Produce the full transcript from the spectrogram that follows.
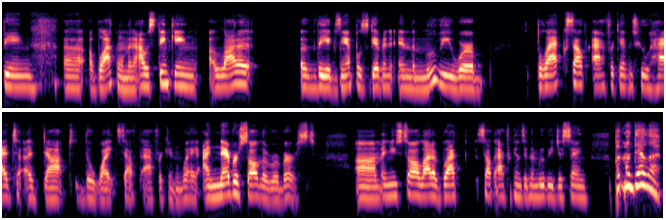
being uh, a black woman, I was thinking a lot of of the examples given in the movie were black South Africans who had to adopt the white South African way. I never saw the reversed. Um, and you saw a lot of black South Africans in the movie just saying, "But Mandela,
